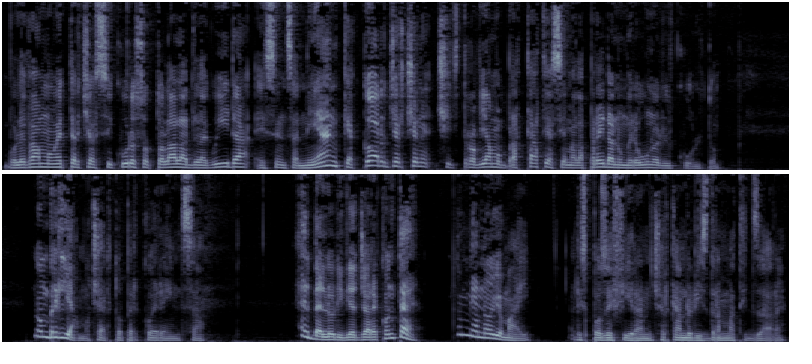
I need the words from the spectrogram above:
Volevamo metterci al sicuro sotto l'ala della guida e senza neanche accorgercene ci troviamo braccati assieme alla preda numero uno del culto. Non brilliamo certo per coerenza. È il bello di viaggiare con te. Non mi annoio mai, rispose Firan, cercando di sdrammatizzare.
